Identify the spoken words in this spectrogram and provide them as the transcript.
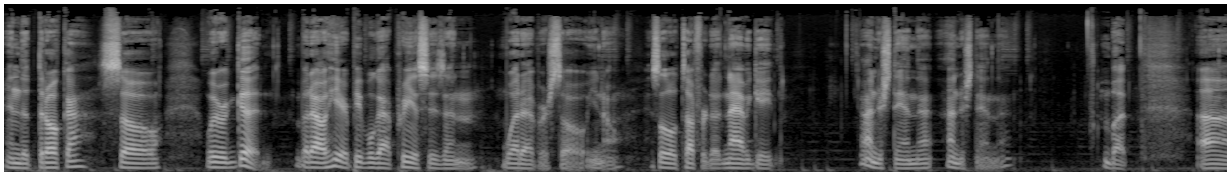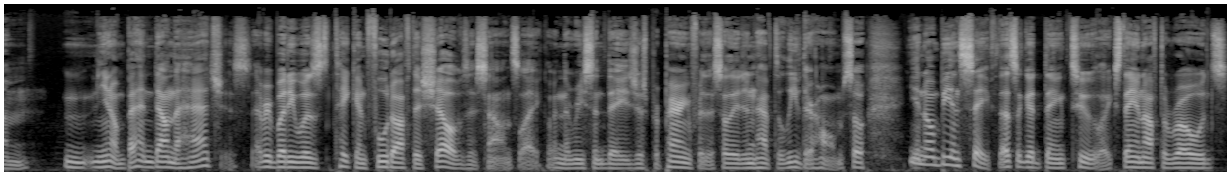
in the troca, so we were good. But out here, people got Priuses and whatever, so, you know, it's a little tougher to navigate. I understand that. I understand that. But um, you know, batten down the hatches. Everybody was taking food off the shelves, it sounds like, in the recent days, just preparing for this so they didn't have to leave their home. So, you know, being safe, that's a good thing too. Like staying off the roads.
